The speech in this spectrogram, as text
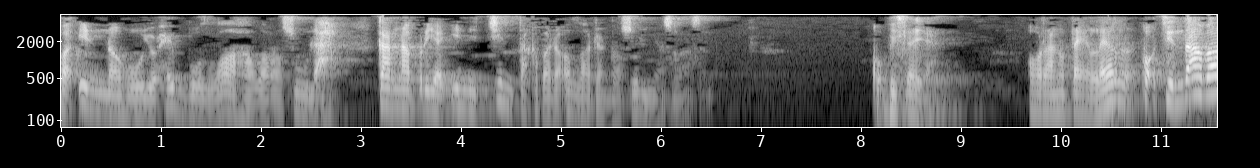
Fa innahu yuhibbullaha wa rasulah. Karena pria ini cinta kepada Allah dan Rasulnya SAW. Kok bisa ya? Orang teler kok cinta apa?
